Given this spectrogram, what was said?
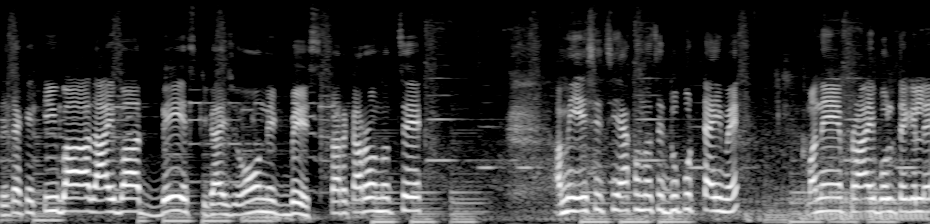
যেটাকে টিবাদ, আইবাদ বেস্ট গাইস অনেক বেস্ট তার কারণ হচ্ছে, আমি এসেছি এখন হচ্ছে দুপুর টাইমে মানে প্রায় বলতে গেলে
